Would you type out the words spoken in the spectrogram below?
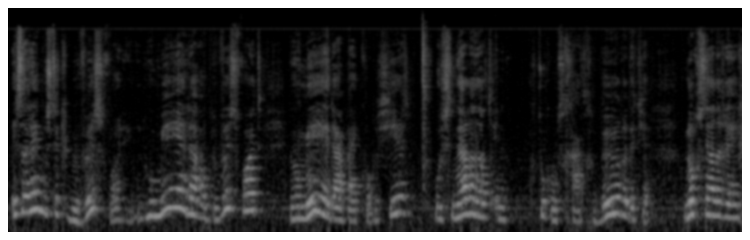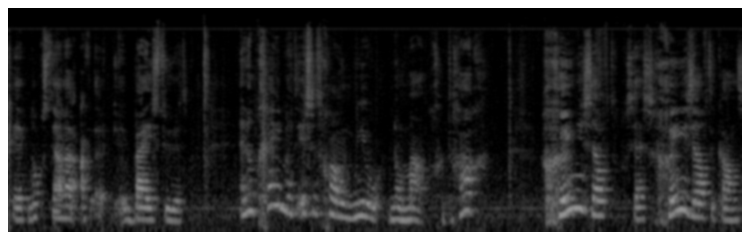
is alleen een stukje bewustwording. Hoe meer je daarop bewust wordt, hoe meer je daarbij corrigeert, hoe sneller dat in de toekomst gaat gebeuren. Dat je nog sneller reageert, nog sneller eh, bijstuurt. En op een gegeven moment is het gewoon nieuw normaal gedrag. Gun jezelf het proces, gun jezelf de kans.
